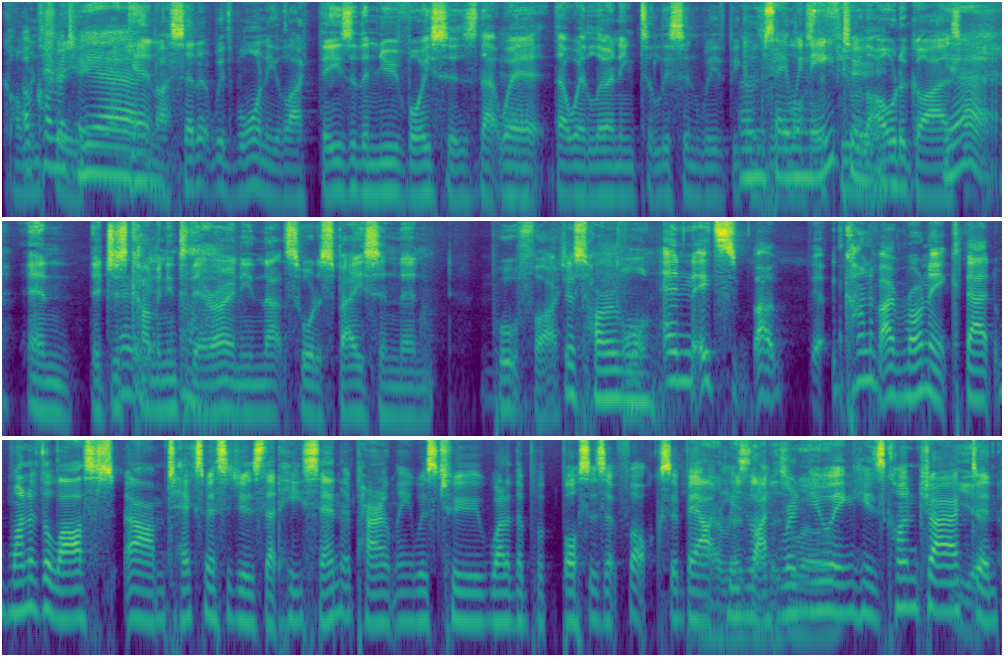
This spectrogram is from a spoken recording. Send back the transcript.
commentary. Oh, commentary, yeah. Again, I said it with Warney, like these are the new voices that we're that we're learning to listen with because I'm we've saying we lost need a few to. of the older guys. Yeah. And they're just Yeah. coming into their oh. own in that sort of space and then poof like Just horrible. gone. And it's uh, kind of ironic that one of the last um, text messages that he sent apparently was to one of the b- bosses at Fox about his like as well. renewing his contract. Yeah. And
